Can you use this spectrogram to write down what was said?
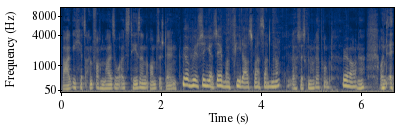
Wage ich jetzt einfach mal so als These in den Raum zu stellen. Ja, wir sind ja selber viel aus Wasser, ne? Das ist genau der Punkt. Ja. Ne? Und äh,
